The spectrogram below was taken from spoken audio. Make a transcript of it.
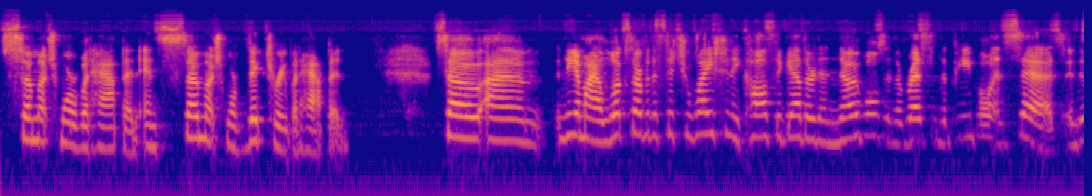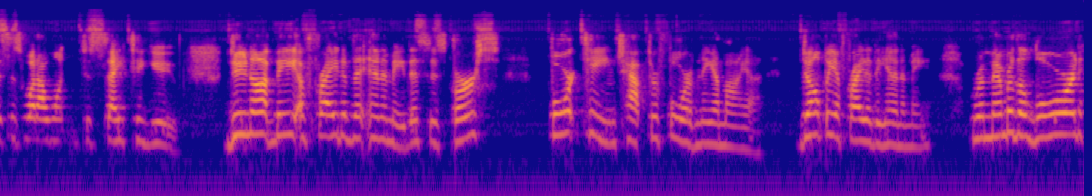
so much more would happen and so much more victory would happen. So um, Nehemiah looks over the situation. He calls together the nobles and the rest of the people and says, and this is what I want to say to you do not be afraid of the enemy. This is verse 14, chapter 4 of Nehemiah. Don't be afraid of the enemy. Remember the Lord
